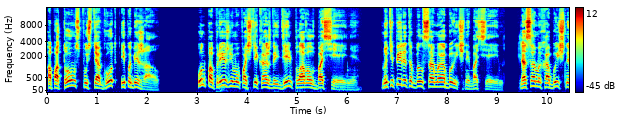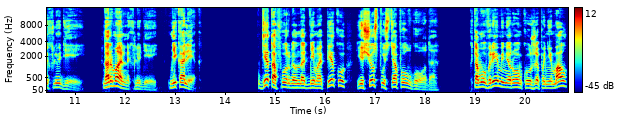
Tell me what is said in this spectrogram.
а потом, спустя год, и побежал. Он по-прежнему почти каждый день плавал в бассейне. Но теперь это был самый обычный бассейн, для самых обычных людей, нормальных людей, не коллег. Дед оформил над ним опеку еще спустя полгода. К тому времени Ромка уже понимал,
